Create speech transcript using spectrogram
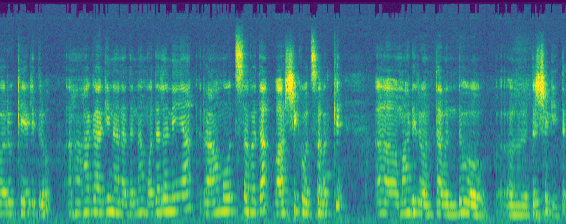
ಅವರು ಕೇಳಿದರು. ಹಾಗಾಗಿ ನಾನು ಅದನ್ನು ಮೊದಲನೆಯ ರಾಮೋತ್ಸವದ ವಾರ್ಷಿಕೋತ್ಸವಕ್ಕೆ ಮಾಡಿರುವಂಥ ಒಂದು ದೃಶ್ಯಗೀತೆ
